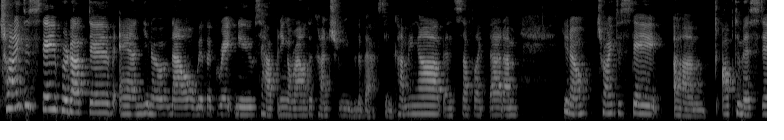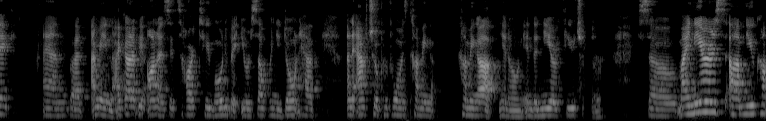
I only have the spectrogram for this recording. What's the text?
trying to stay productive and you know now with the great news happening around the country with the vaccine coming up and stuff like that i'm you know trying to stay um, optimistic and but i mean i gotta be honest it's hard to motivate yourself when you don't have an actual performance coming coming up you know in the near future so my nearest um, new con-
